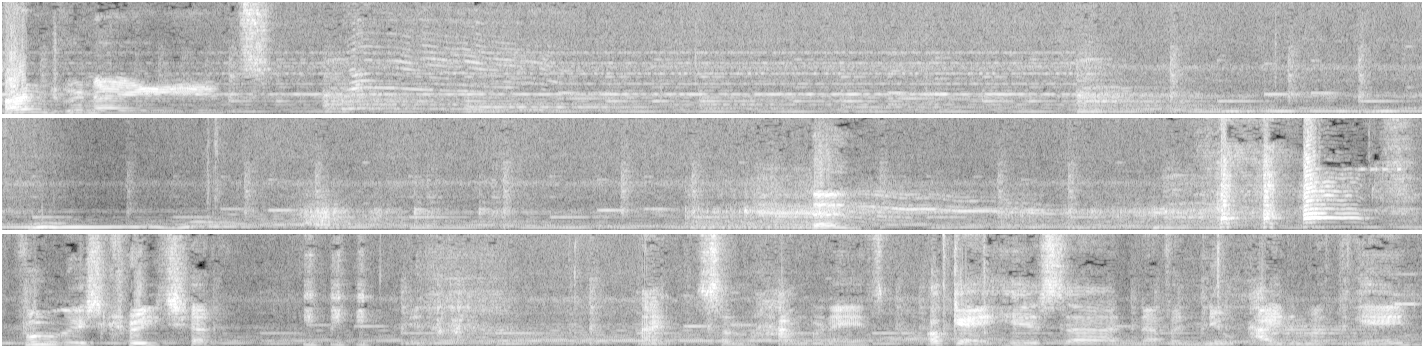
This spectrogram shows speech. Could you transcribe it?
Hand grenades! Boom! Foolish creature! right, some hand grenades. Okay, here's uh, another new item of the game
